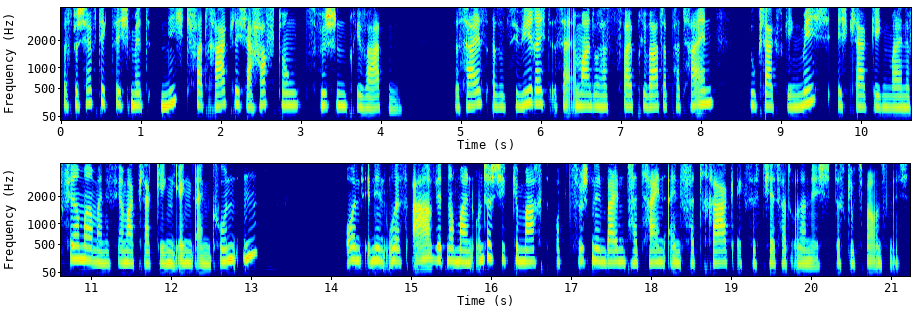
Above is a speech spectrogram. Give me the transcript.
Das beschäftigt sich mit nicht vertraglicher Haftung zwischen Privaten. Das heißt, also Zivilrecht ist ja immer, du hast zwei private Parteien, du klagst gegen mich, ich klag gegen meine Firma, meine Firma klagt gegen irgendeinen Kunden. Und in den USA wird nochmal ein Unterschied gemacht, ob zwischen den beiden Parteien ein Vertrag existiert hat oder nicht. Das gibt's bei uns nicht.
